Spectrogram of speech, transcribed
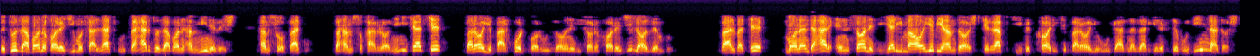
به دو زبان خارجی مسلط بود. به هر دو زبان هم می نوشت. هم صحبت و هم سخنرانی می کرد که برای برخورد با روزنامه نویسان خارجی لازم بود. و البته مانند هر انسان دیگری معایبی هم داشت که ربطی به کاری که برای او در نظر گرفته بودیم نداشت.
